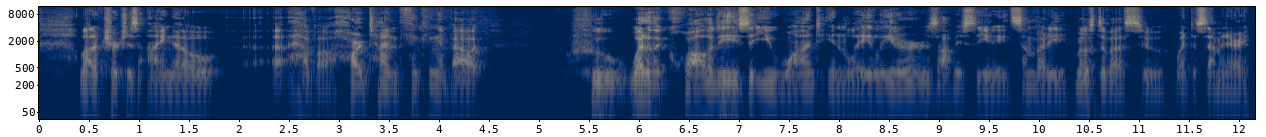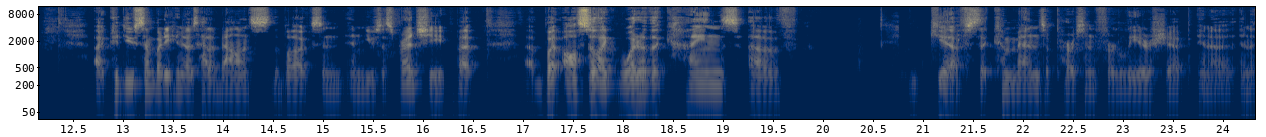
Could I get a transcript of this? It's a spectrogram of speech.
A lot of churches I know uh, have a hard time thinking about who what are the qualities that you want in lay leaders obviously you need somebody most of us who went to seminary uh, could use somebody who knows how to balance the books and, and use a spreadsheet but uh, but also like what are the kinds of gifts that commends a person for leadership in a in a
